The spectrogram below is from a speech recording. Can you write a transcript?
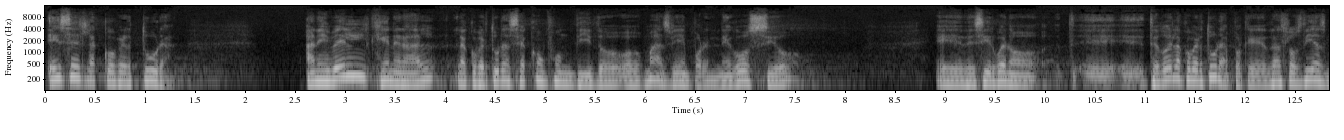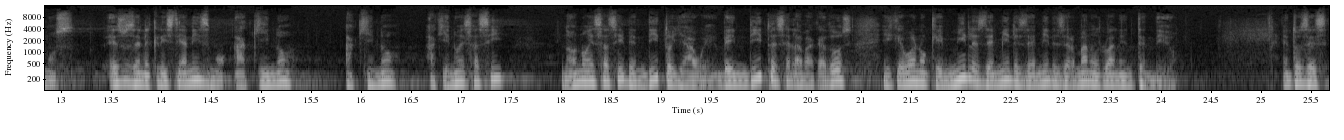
esa es la cobertura. A nivel general, la cobertura se ha confundido, o más bien por el negocio, eh, decir, bueno, eh, te doy la cobertura porque das los diezmos. Eso es en el cristianismo. Aquí no, aquí no, aquí no es así. No, no es así. Bendito Yahweh, bendito es el abacados. Y qué bueno que miles de miles de miles de hermanos lo han entendido. Entonces,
